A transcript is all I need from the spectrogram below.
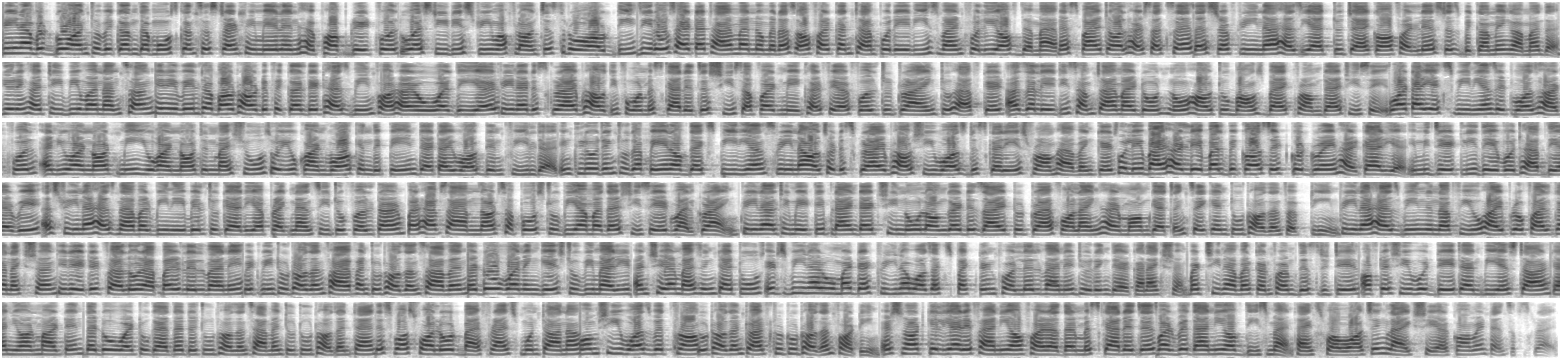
Trina would go on to become the most consistent female in hip hop, grateful to a steady stream of launches throughout the zeros at a time when numerous of her contemporaries went fully off the map. Despite all her success, the stuff Trina has yet to check off her list is becoming a mother. During her TV1 Unsung, she revealed about how difficult it has been for her over the years. Trina described how the four miscarriages she suffered make her fearful to trying to have kids. As a lady, sometime I don't know how to bounce back from that, she says. What I experienced, it was hurtful. And you are not me you are not in my shoes so you can't walk in the pain that I walked and feel that. Including to the pain of the experience Trina also described how she was discouraged from having kids fully by her label because it could ruin her career. Immediately they would have their way. As Trina has never been able to carry a pregnancy to full term perhaps I am not supposed to be a mother she said while crying. Trina ultimately planned that she no longer desired to try following her mom getting sick in 2015 2015. Trina has been in a few high-profile connections. She dated fellow rapper Lil Wayne between 2005 and 2007. The duo were engaged to be married and share matching tattoos. It's been a rumor that Trina was expecting for Lil Wayne during their connection, but she never confirmed this detail. After she would date and NBA star Kenyon Martin, the duo were together the 2007 to 2010. This was followed by French Montana, whom she was with from 2012 to 2014. It's not clear if any of her other miscarriages were with any of these men. Thanks for watching. Like, share, comment and subscribe.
